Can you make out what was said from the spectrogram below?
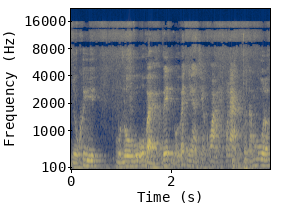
Nhiều khi một lô gỗ về, vết, mỗi vết nhà trẻ qua có làm có dám mua đâu.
